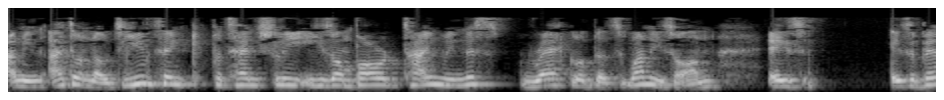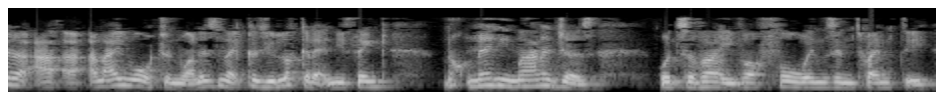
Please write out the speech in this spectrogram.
I mean, I don't know. Do you think potentially he's on borrowed time? I mean, this record that's one he's on is is a bit of a, an eye-watering one, isn't it? Because you look at it and you think not many managers would survive off four wins in 20,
